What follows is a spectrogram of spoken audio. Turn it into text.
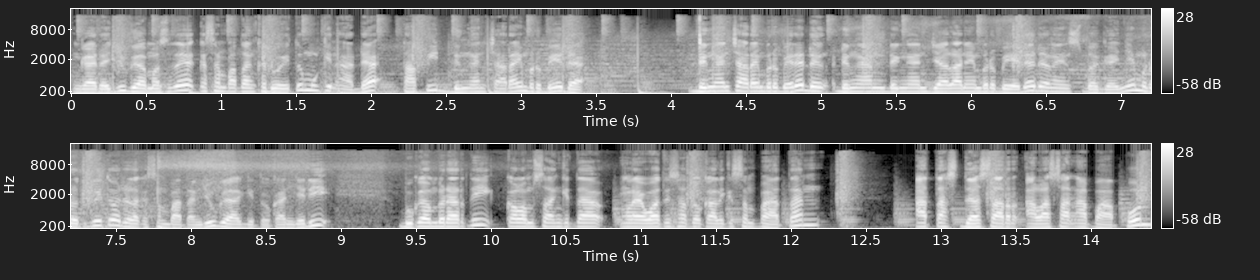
nggak ada juga. Maksudnya kesempatan kedua itu mungkin ada, tapi dengan cara yang berbeda. Dengan cara yang berbeda, de- dengan dengan jalan yang berbeda dan lain sebagainya, menurut gue itu adalah kesempatan juga gitu kan. Jadi bukan berarti kalau misalnya kita melewati satu kali kesempatan atas dasar alasan apa pun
